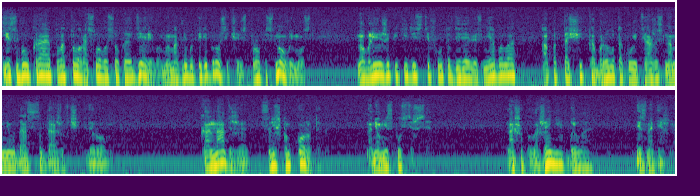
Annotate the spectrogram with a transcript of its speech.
Если бы у края плато росло высокое дерево, мы могли бы перебросить через пропасть новый мост. Но ближе 50 футов деревьев не было, а подтащить к обрыву такую тяжесть нам не удастся даже вчетвером. Канат же слишком короток, на нем не спустишься. Наше положение было безнадежно.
